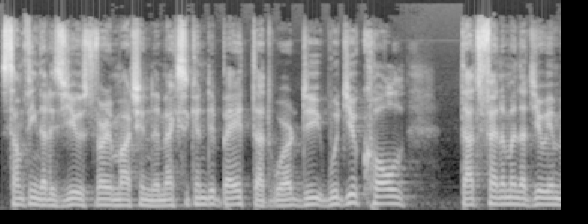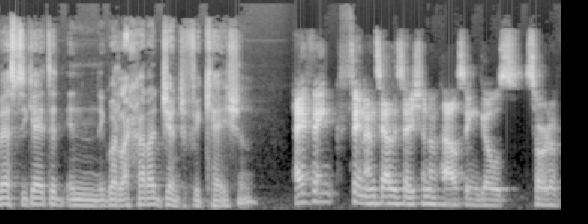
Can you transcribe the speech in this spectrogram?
something that is used very much in the Mexican debate. That word, you, would you call that phenomenon that you investigated in Guadalajara gentrification? I think financialization of housing goes sort of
